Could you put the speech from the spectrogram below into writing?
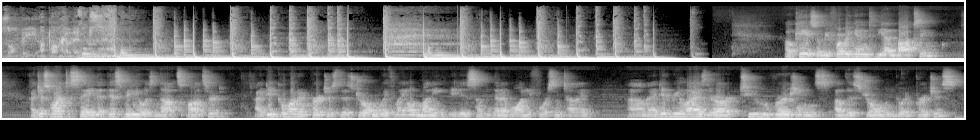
Zombie Apocalypse. Okay, so before we get into the unboxing, I just want to say that this video is not sponsored. I did go out and purchase this drone with my own money. It is something that I've wanted for some time. Um, and I did realize there are two versions of this drone when you go to purchase.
